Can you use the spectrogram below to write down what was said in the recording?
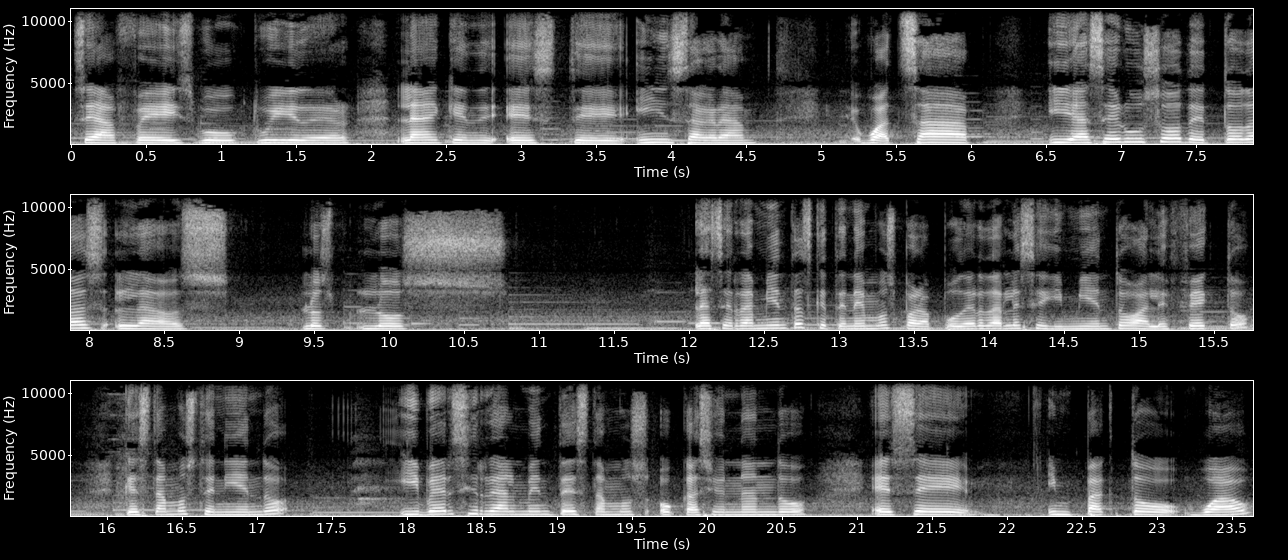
sea Facebook, Twitter, LinkedIn, este, Instagram, WhatsApp y hacer uso de todas las los, los las herramientas que tenemos para poder darle seguimiento al efecto que estamos teniendo y ver si realmente estamos ocasionando ese impacto wow,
